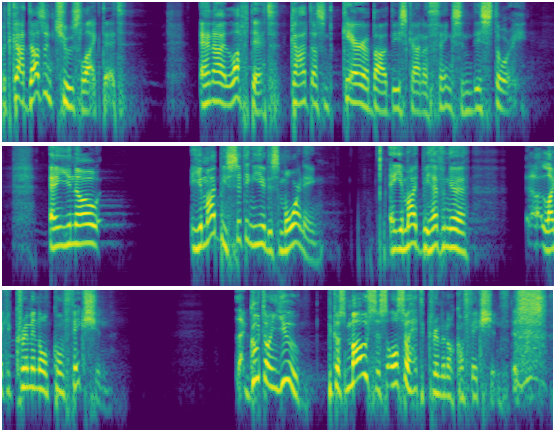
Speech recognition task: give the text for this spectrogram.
But God doesn't choose like that, and I love that. God doesn't care about these kind of things in this story. And you know, you might be sitting here this morning, and you might be having a like a criminal conviction. Like, good on you, because Moses also had a criminal conviction.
